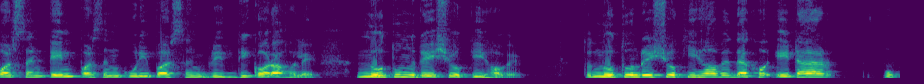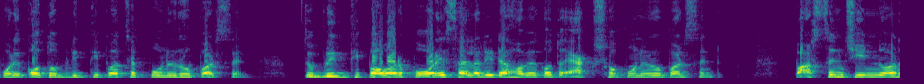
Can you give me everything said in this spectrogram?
পার্সেন্ট টেন পার্সেন্ট কুড়ি পার্সেন্ট বৃদ্ধি করা হলে নতুন রেশিও কি হবে? তো নতুন রেশিও কি হবে? দেখো, এটার উপরে কত বৃদ্ধি পাচ্ছে? পনেরো পার্সেন্ট তো বৃদ্ধি পাওয়ার পরে স্যালারিটা হবে কত? একশো পনেরো পার্সেন্ট। পার্সেন্ট চিহ্ন আর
